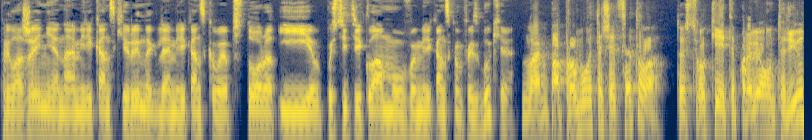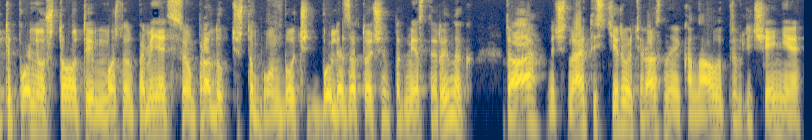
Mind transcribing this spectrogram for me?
приложение на американский рынок для американского App Store и пустить рекламу в американском Фейсбуке? Попробовать начать с этого. То есть, окей, ты провел интервью, ты понял, что ты можно поменять в своем продукте, чтобы он был чуть более заточен под местный рынок. Да, начинай тестировать разные каналы привлечения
